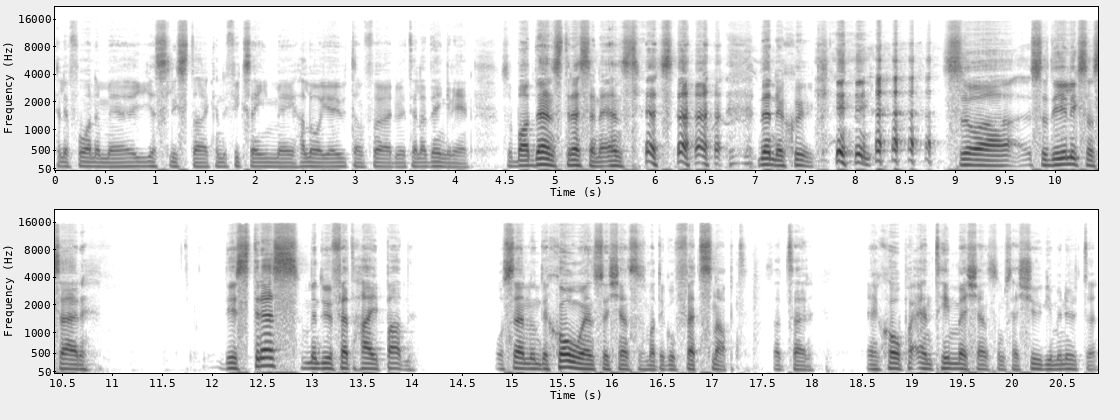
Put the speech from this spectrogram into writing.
telefonen med gästlista, kan du fixa in mig, hallå jag är utanför, du vet hela den grejen. Så bara den stressen är en stress. den är sjuk. så, så det är liksom så här. Det är stress men du är fett hypad. Och sen under showen så känns det som att det går fett snabbt. Så att så här, en show på en timme känns som så här 20 minuter.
